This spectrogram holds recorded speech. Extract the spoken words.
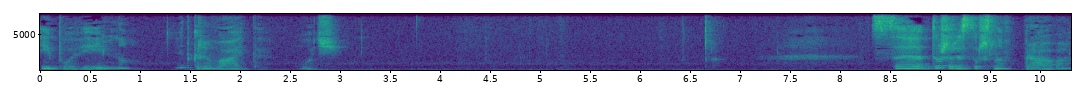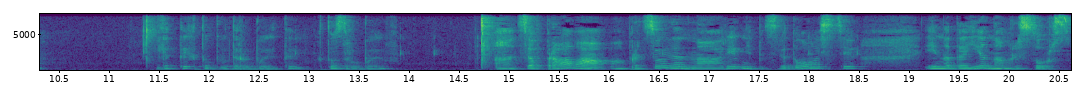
і повільно відкривайте очі. Це дуже ресурсна вправа для тих, хто буде робити, хто зробив. Ця вправа працює на рівні підсвідомості і надає нам ресурс.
